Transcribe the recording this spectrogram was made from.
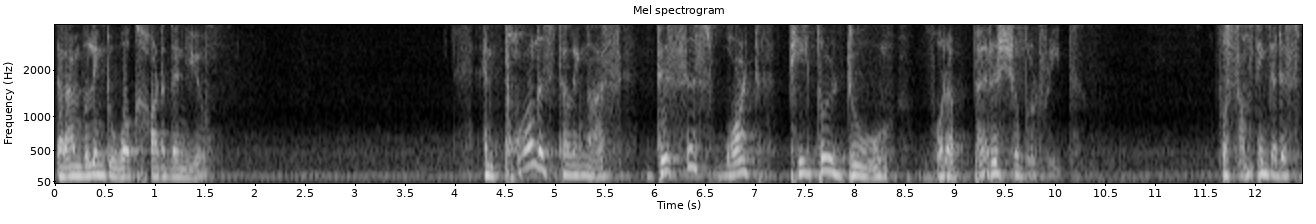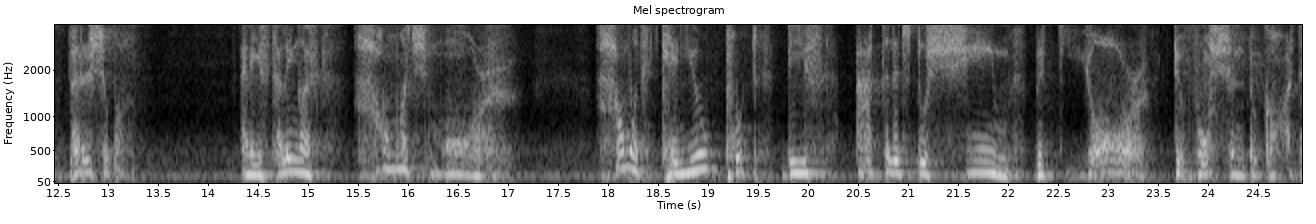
that I'm willing to work harder than you. And Paul is telling us this is what people do for a perishable wreath, for something that is perishable. And he's telling us how much more, how much can you put these athletes to shame with your devotion to God.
